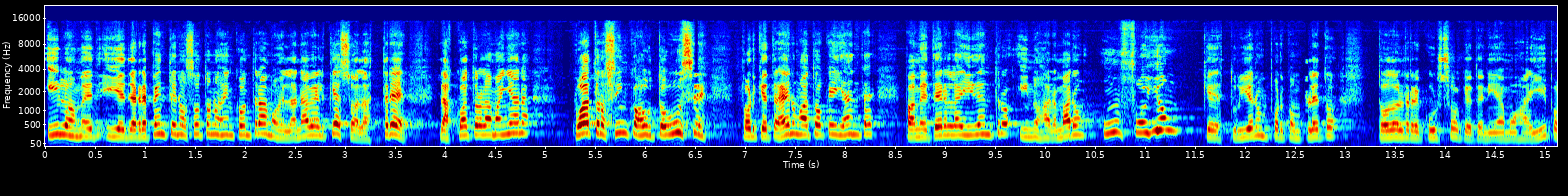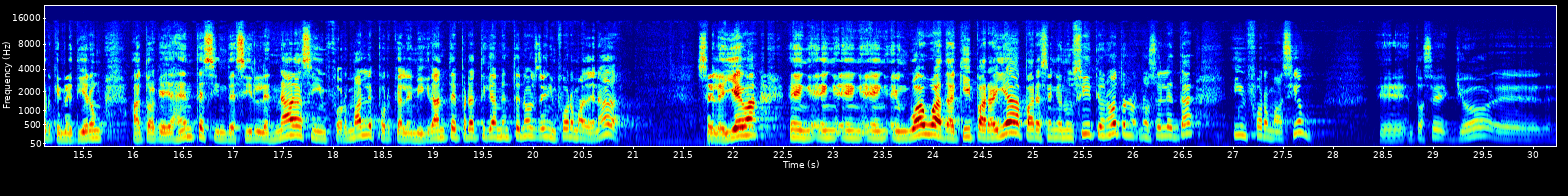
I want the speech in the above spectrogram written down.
Y, de repente nosotros nos encontramos en la nave del queso a las 3, las 4 de la mañana, cuatro o cinco autobuses porque trajeron a toque y antes para meterla ahí dentro y nos armaron un follón que destruyeron por completo todo el recurso que teníamos allí, porque metieron a toda aquella gente sin decirles nada, sin informarles, porque al emigrante prácticamente no se informa de nada. Se le lleva en, en, en, guaguas de aquí para allá, aparecen en un sitio, en otro, no, se les da información. Eh, entonces yo... Eh,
